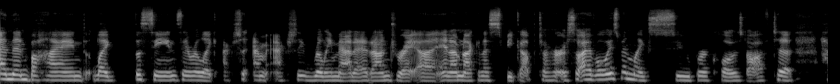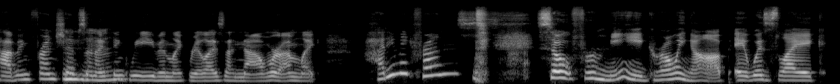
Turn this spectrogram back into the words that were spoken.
And then behind like the scenes, they were like, actually, I'm actually really mad at Andrea and I'm not going to speak up to her. So I've always been like super closed off to having friendships. And I Mhm. think we even like realize that now where I'm like, how do you make friends? So for me, growing up, it was like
